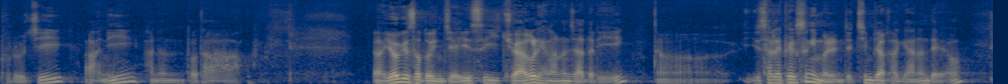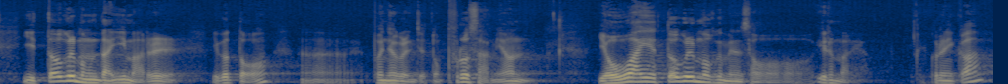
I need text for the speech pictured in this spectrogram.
부르지 아니하는도다. 어, 여기서도 이제 이 죄악을 행하는 자들이 어, 이스라엘 백성임을 이제 짐작하게 하는데요. 이 떡을 먹는다 이 말을 이것도 어, 번역을 이제 또 풀어서 하면 여호와의 떡을 먹으면서 이런 말이에요. 그러니까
